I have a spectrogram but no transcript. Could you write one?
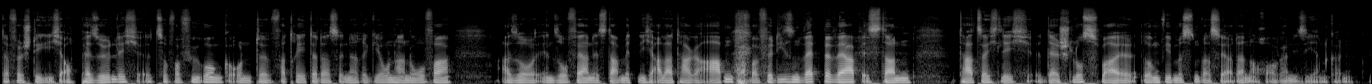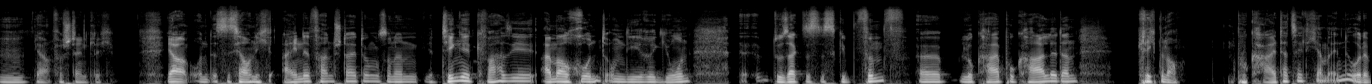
Dafür stehe ich auch persönlich äh, zur Verfügung und äh, vertrete das in der Region Hannover. Also insofern ist damit nicht aller Tage Abend, aber für diesen Wettbewerb ist dann tatsächlich der Schluss, weil irgendwie müssen wir es ja dann auch organisieren können. Mhm. Ja, verständlich. Ja, und es ist ja auch nicht eine Veranstaltung, sondern ihr tingelt quasi einmal rund um die Region. Äh, du sagtest, es gibt fünf äh, Lokalpokale dann. Kriegt man auch einen Pokal tatsächlich am Ende oder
